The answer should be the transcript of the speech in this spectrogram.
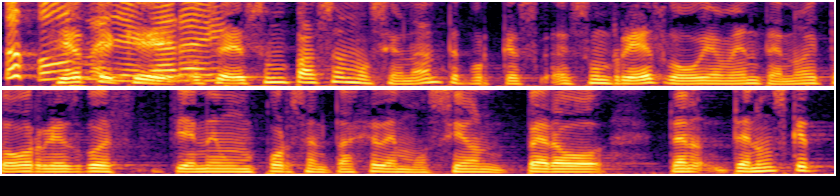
Fíjate que, o sea, es un paso emocionante porque es, un riesgo, obviamente, ¿no? Y todo riesgo es, tiene un porcentaje de emoción, pero tenemos que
